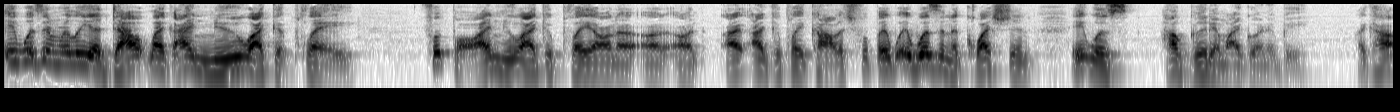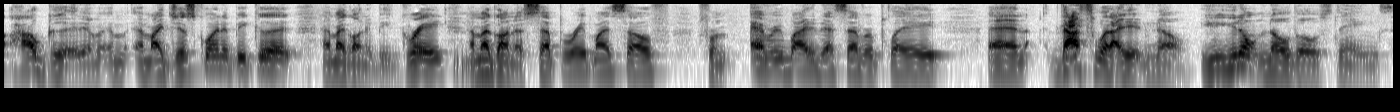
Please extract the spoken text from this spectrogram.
It wasn't really a doubt. Like I knew I could play football. I knew I could play on a on. on I, I could play college football. It, it wasn't a question. It was how good am I going to be? Like how how good am, am, am I just going to be good? Am I going to be great? Am I going to separate myself from everybody that's ever played? And that's what I didn't know. You, you don't know those things.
